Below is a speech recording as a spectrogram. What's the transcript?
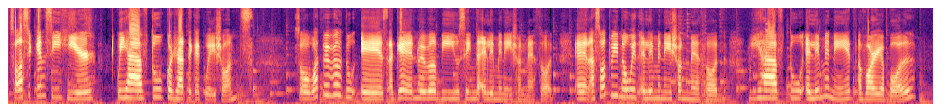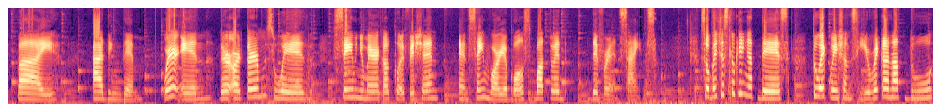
So as you can see here, we have two quadratic equations. So what we will do is, again, we will be using the elimination method. And as what we know with elimination method, we have to eliminate a variable by adding them. Wherein, there are terms with same numerical coefficient and same variables but with different signs. So by just looking at this two equations here, we cannot do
